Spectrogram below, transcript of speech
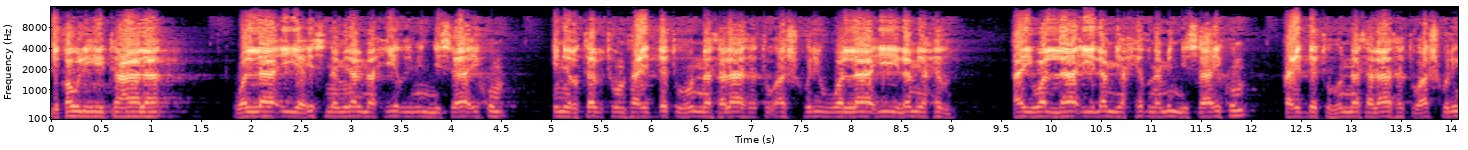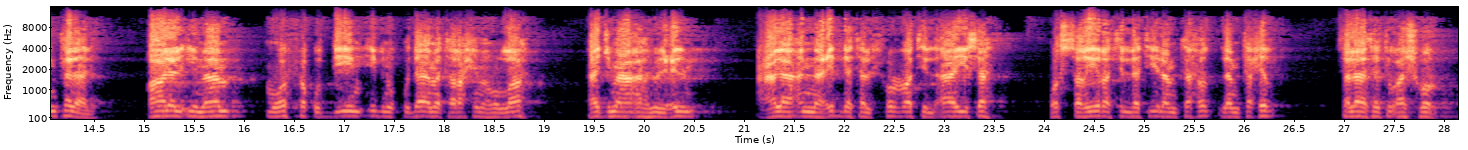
لقوله تعالى واللائي يئسن من المحيض من نسائكم إن ارتبتم فعدتهن ثلاثة أشهر واللائي لم يحضن أي واللائي لم يحضن من نسائكم فعدتهن ثلاثة أشهر كذلك. قال الإمام موفق الدين ابن قدامة رحمه الله أجمع أهل العلم على أن عدة الحرة الآيسة والصغيرة التي لم تحض لم تحض ثلاثة أشهر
